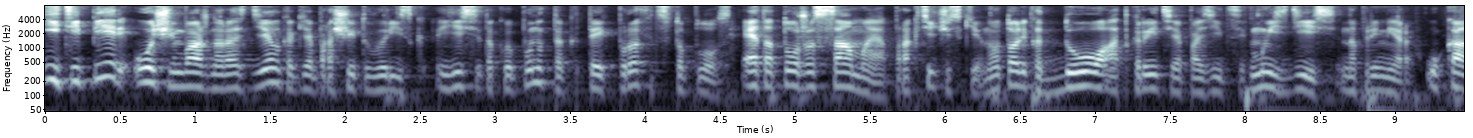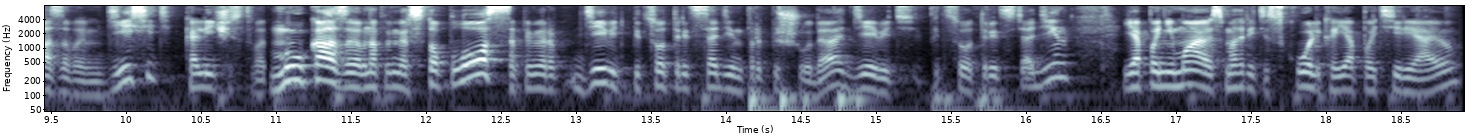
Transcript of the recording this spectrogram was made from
И теперь очень важный раздел, как я просчитываю риск. Есть такой пункт, как Take Profit Stop Loss. Это то же самое практически, но только до открытия позиции. Мы здесь, например, указываем 10 количество. Мы указываем, например, Stop Loss, например, 9531 пропишу, да, 9531. Я понимаю, смотрите, сколько я потеряю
